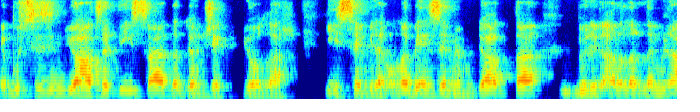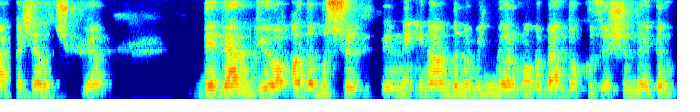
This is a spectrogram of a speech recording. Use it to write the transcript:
E bu sizin diyor Hazreti İsa da dönecek diyorlar iyi seviler. Ona benzemiyor mu diyor. Hatta böyle bir aralarında münakaşa da çıkıyor. Dedem diyor adamın söylediklerine inandı mı bilmiyorum ama ben 9 yaşındaydım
